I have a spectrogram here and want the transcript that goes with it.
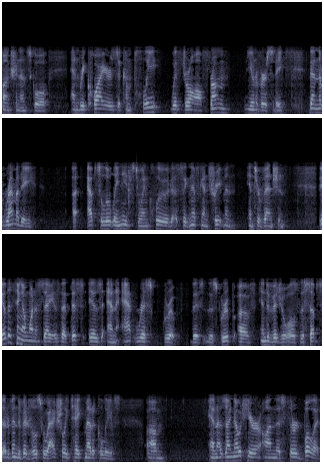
function in school and requires a complete withdrawal from university, then the remedy uh, absolutely needs to include a significant treatment intervention. The other thing I want to say is that this is an at-risk group. This, this group of individuals, the subset of individuals who actually take medical leaves, um, and as I note here on this third bullet,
